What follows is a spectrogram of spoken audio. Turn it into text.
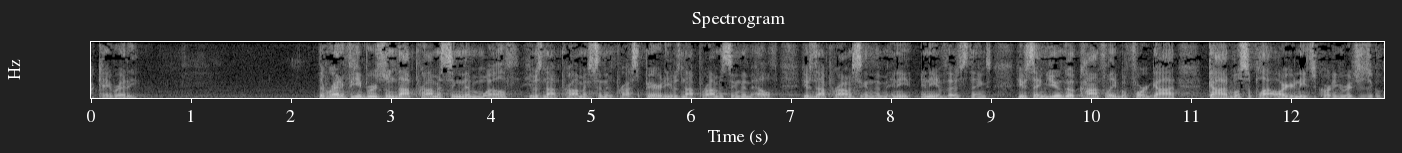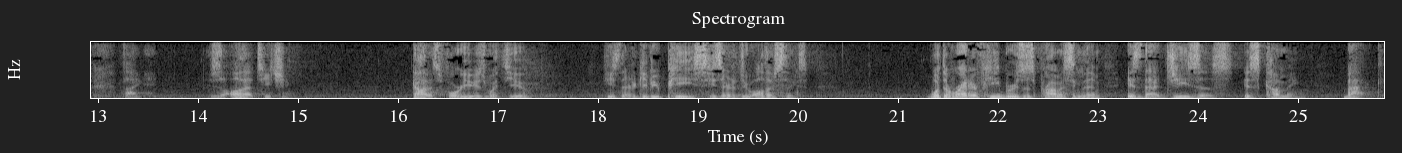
Okay, ready? The writer of Hebrews was not promising them wealth. He was not promising them prosperity. He was not promising them health. He was not promising them any, any of those things. He was saying, You can go confidently before God. God will supply all your needs according to riches. Like, this is all that teaching. God is for you, He's with you. He's there to give you peace. He's there to do all those things. What the writer of Hebrews is promising them is that Jesus is coming back.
